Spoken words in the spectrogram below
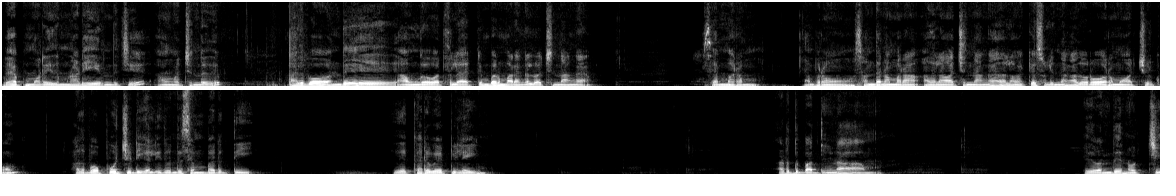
வேப்ப மரம் இது முன்னாடியே இருந்துச்சு அவங்க வச்சுருந்தது. அதுபோக வந்து அவங்க ஒரு சில டிம்பர் மரங்கள் வச்சுருந்தாங்க. செம்மரம் அப்புறம் சந்தன மரம் அதெல்லாம் வச்சுருந்தாங்க. அதெல்லாம் வைக்க சொல்லியிருந்தாங்க. அது ஒரு ஓரமாக வச்சுருக்கோம். அதுபோக பூச்செடிகள் இது வந்து செம்பருத்தி இது கருவேப்பிலை அடுத்து பார்த்திங்கன்னா இது வந்து நொச்சி.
